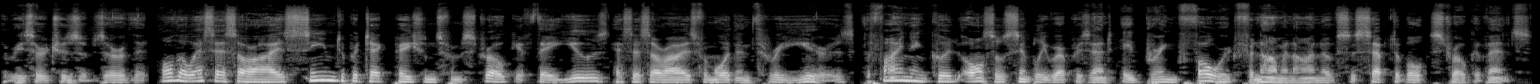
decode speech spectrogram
The researchers observed that although SSRIs seem to protect patients from stroke if they use SSRIs for more than three years, the finding could also simply represent a bring forward phenomenon of susceptible stroke events.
